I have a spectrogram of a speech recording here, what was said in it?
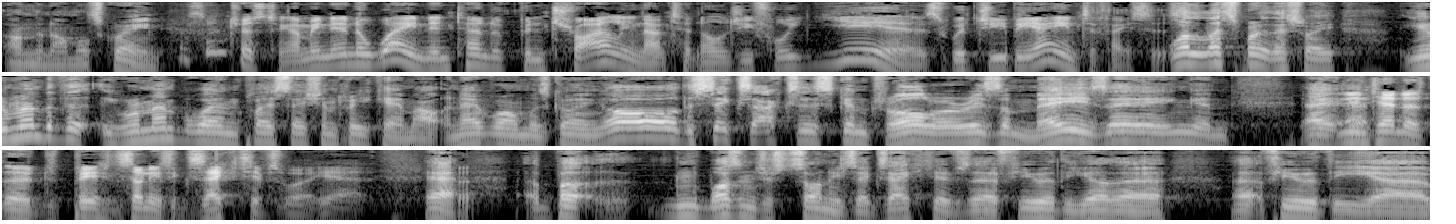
on the normal screen. That's interesting. I mean, in a way, Nintendo have been trialing that technology for years with GBA interfaces. Well, let's put it this way: you remember the you remember when PlayStation Three came out, and everyone was going, "Oh, the six-axis controller is amazing," and uh, uh, Nintendo, uh, Sony's executives were, yeah. Yeah, uh, but it wasn't just Sony's executives. A few of the other, a few of the uh,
